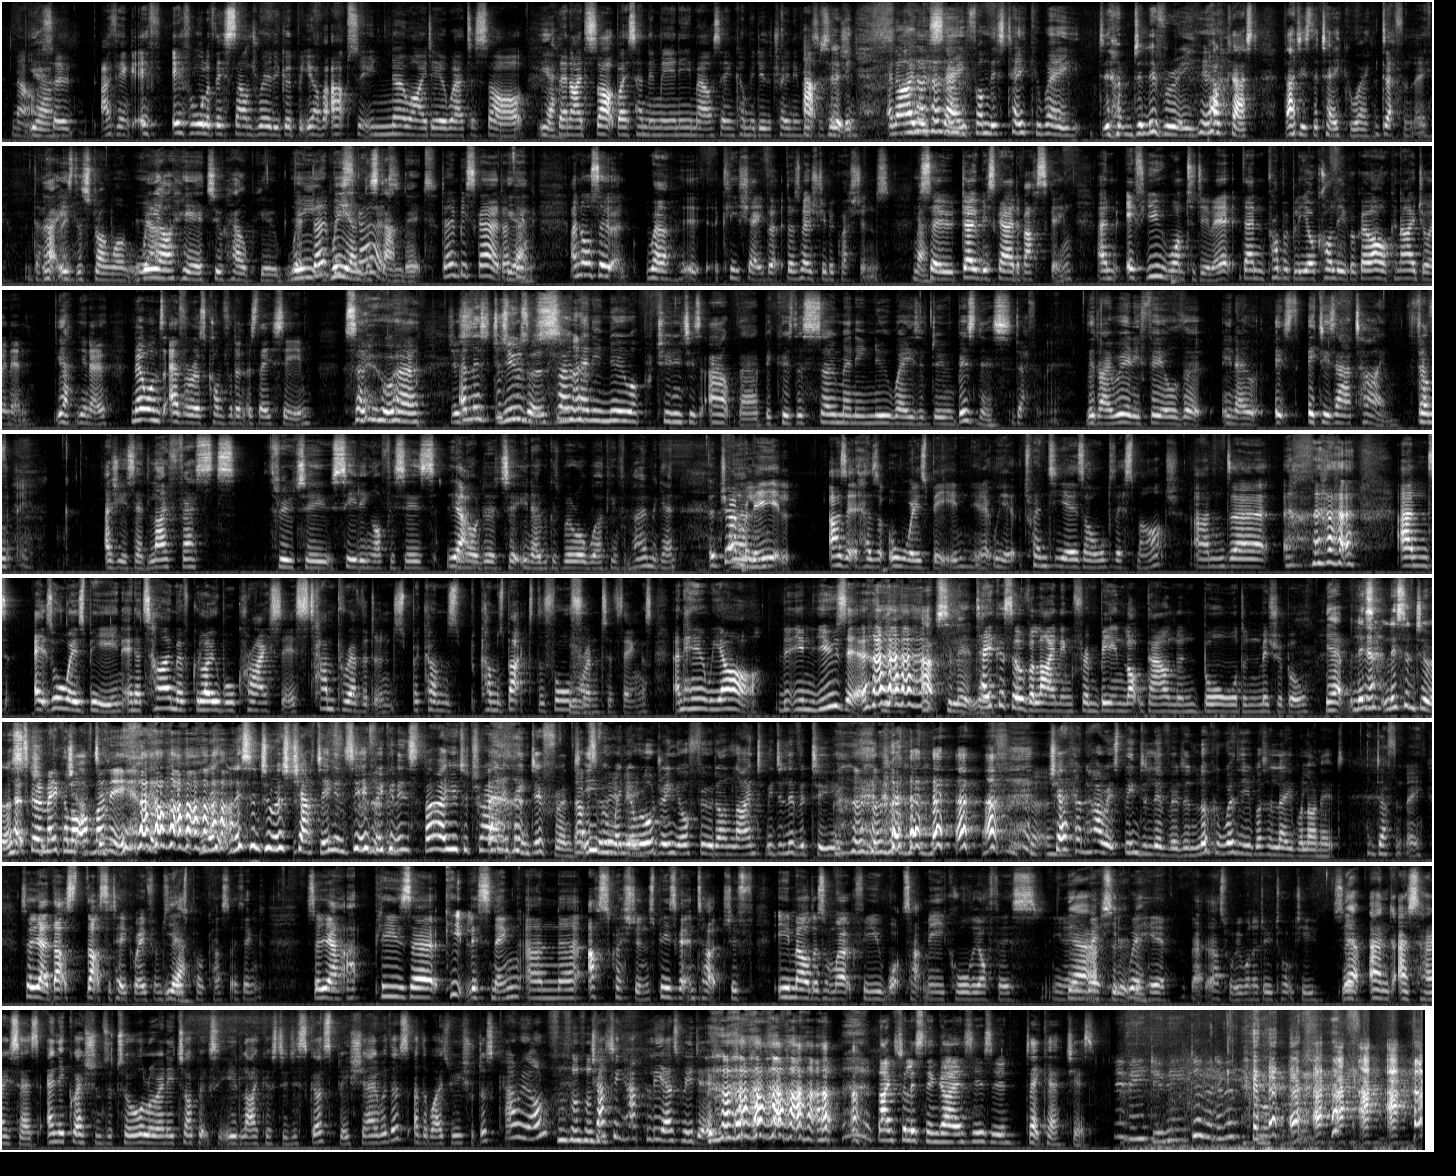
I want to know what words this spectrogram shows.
Now. Yeah. So I think if if all of this sounds really good, but you have absolutely no idea where to start, Yeah. then I'd start by sending me an email saying, "Can we do the training presentation?" Absolutely. And I would say from this takeaway d- delivery podcast, that is the takeaway. Definitely, That definitely. is the strong one. We are here to help you. Yeah, We, don't we scared. understand it. Don't be scared. I Yeah. think, and also, well, a cliche, but there's no stupid questions. No. So don't be scared of asking. And if you want to do it, then probably your colleague will go, "Oh, can I join in?" Yeah. You know, no one's ever as confident as they seem. So uh, just And there's just use us. so many new opportunities out there because there's so many new ways of doing business definitely, that I really feel that you know it's it is our time. From definitely. As you said, life vests through to sealing offices Yeah. in order to you know because we're all working from home again. But generally, as it has always been, you know, we're 20 years old this March, and uh, and it's always been in a time of global crisis, tamper evidence becomes comes back to the forefront of things, and here we are. You use it. Absolutely. Take a silver lining from being locked down and bored and miserable. Yeah, listen, listen to us. Let's go ch- make a lot of chatting. money. Li- listen to us chatting and see if we can inspire you to try anything different, even when you're ordering your food online to be delivered to you. Check on how it's been delivered and look at whether you've got a label on it. Definitely. So yeah, that's that's the takeaway from today's Yeah. podcast, I think. So yeah, uh, please uh, keep listening and uh, ask questions. Please get in touch. If email doesn't work for you, WhatsApp me, call the office. You know, Yeah, we're, absolutely. Here, we're here. That's what we want to do. Talk to you. So Yeah, and as Harry says, any questions at all or any topics that you'd like us to discuss, please share with us. Otherwise, we shall just carry on chatting happily as we do. thanks for listening, guys. See you soon. Take care. Cheers.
